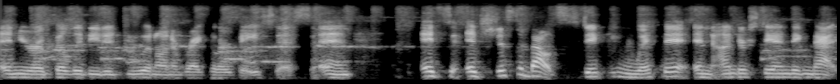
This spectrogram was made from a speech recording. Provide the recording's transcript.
in your ability to do it on a regular basis. And it's it's just about sticking with it and understanding that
